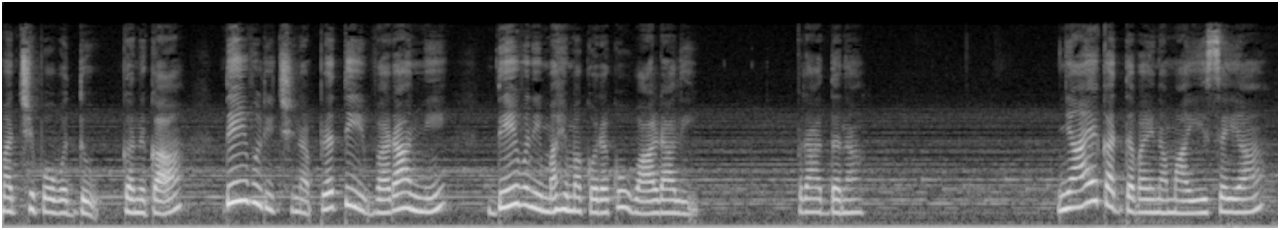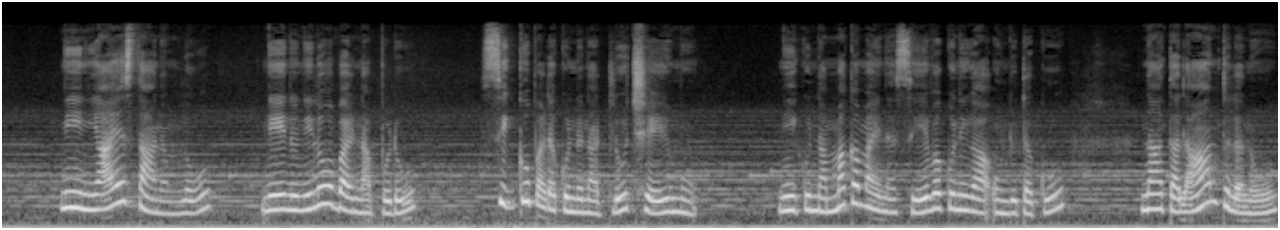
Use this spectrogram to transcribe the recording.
మర్చిపోవద్దు. కనుక దేవుడిచ్చిన ప్రతి వరాన్ని దేవుని మహిమ కొరకు వాడాలి. ప్రార్థన. న్యాయకర్తవైన మా ఈసయ్య నీ న్యాయస్థానంలో నేను నిలువబడినప్పుడు సిగ్గుపడకుండానట్లు చేయుము. నీకు నమ్మకమైన సేవకునిగా ఉండుటకు నా తలాంతులను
